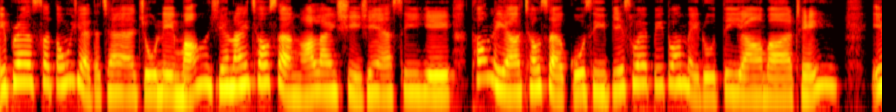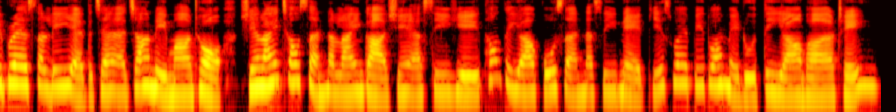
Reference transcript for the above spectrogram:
ဧပြီ23ရက်တကြံအကျိုးနေ့မှာရင်လိုင်း65လိုင်းရှိရင်အစီးရေ1269စီပြေးဆွဲပေးသွားမယ်လို့သိရပါတယ်။ဧပြီ14ရက်တကြံအကြနေ့မှာတော့ရင်လိုင်း62လိုင်းကရင်အစီးရေ1192စီးနဲ့ပြေးဆွဲပေးသွားမယ်လို့သိရပါတယ်။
